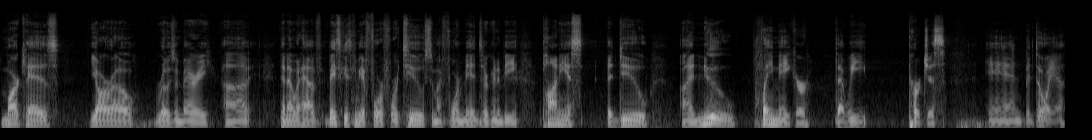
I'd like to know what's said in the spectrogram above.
Marquez, Yaro, Rosenberry. Uh, then I would have basically it's going to be a 4 4 2. So my four mids are going to be Pontius, Edu, a new playmaker that we purchase, and Bedoya.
